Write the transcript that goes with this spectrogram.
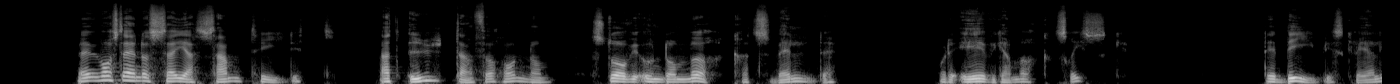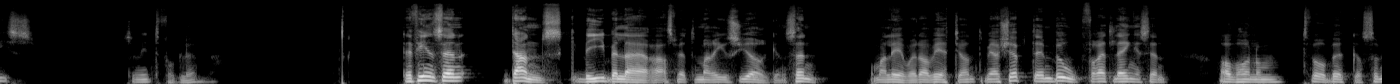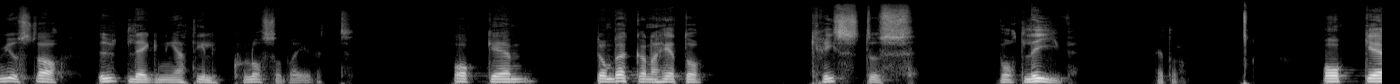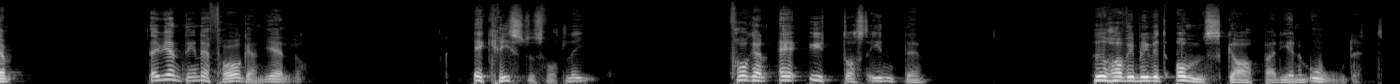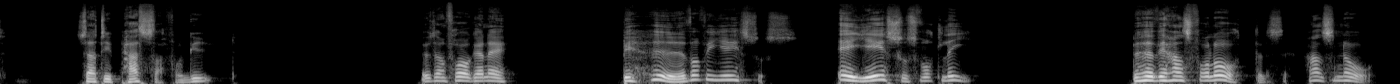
Men vi måste ändå säga samtidigt att utanför honom står vi under mörkrets välde och det eviga mörkrets risk. Det är biblisk realism som vi inte får glömma. Det finns en dansk bibellärare som heter Marius Jörgensen. Om han lever idag vet jag inte, men jag köpte en bok för rätt länge sedan av honom, två böcker som just var utläggningar till Kolosserbrevet. Och eh, de böckerna heter Kristus, vårt liv. Heter de. Och eh, det är egentligen det frågan gäller. Är Kristus vårt liv? Frågan är ytterst inte hur har vi blivit omskapade genom ordet så att vi passar för Gud? Utan frågan är, behöver vi Jesus? Är Jesus vårt liv? Behöver vi hans förlåtelse, hans nåd?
